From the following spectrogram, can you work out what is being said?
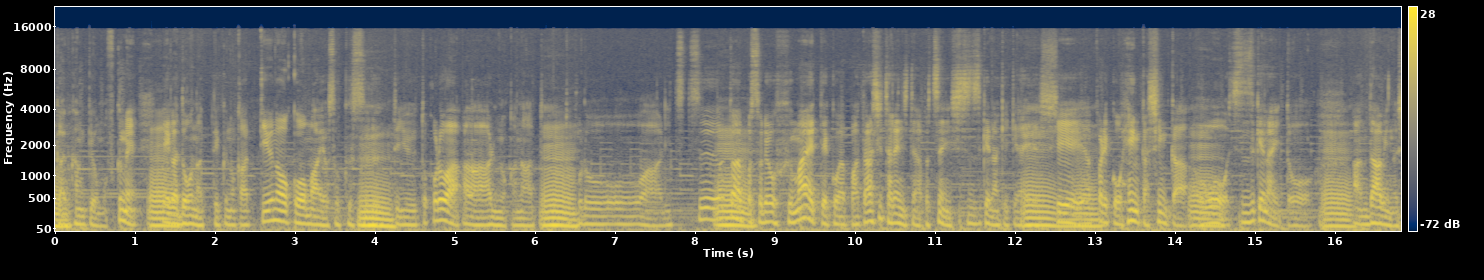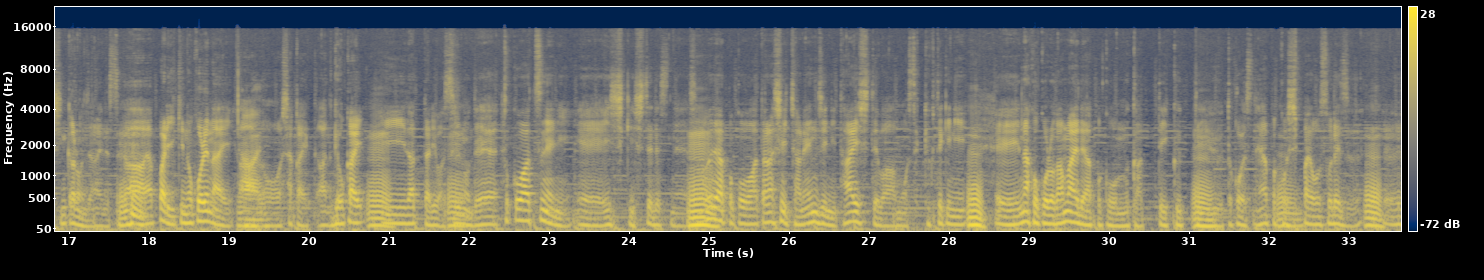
外部環境も含め、映画どうなっていくのかっていうのをこうまあ予測するっていうところはあるのかなというところはありつつ、あとはやっぱそれを踏まえてこうやっぱ新しいチャレンジっていうのはやっぱ常にし続けなきゃいけないですし、やっぱりこう変化進化をし続けないと、あのダーウィンの進化論じゃないですが、やっぱり生き残れないあの社会あの業界だったりはするので、そこは常に、えー、意識してですねそれでやっぱこう新しいチャレンジに対してはもう積極的に、えー、な心構えでやっぱこう向かっていくっていうところですね。やっぱこう失敗を恐れず、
